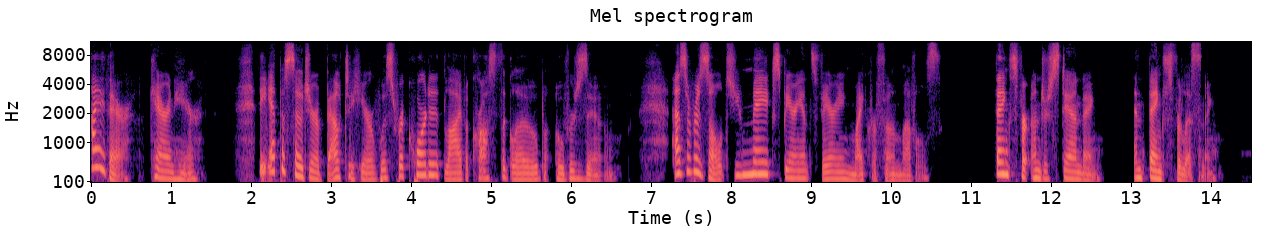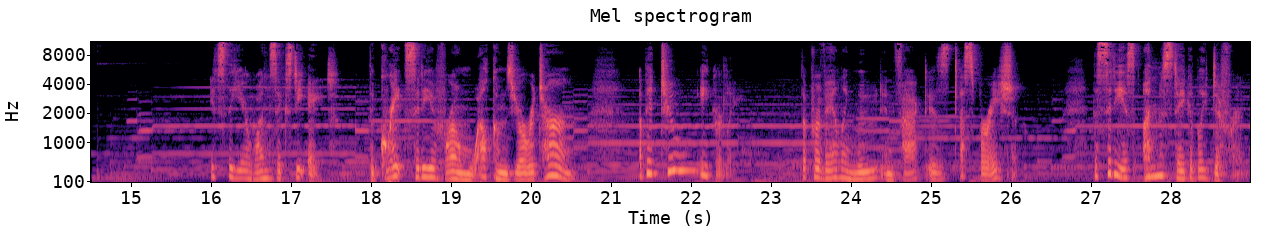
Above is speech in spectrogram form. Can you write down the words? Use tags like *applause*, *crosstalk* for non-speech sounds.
hi there. Karen here. The episode you're about to hear was recorded live across the globe over Zoom. As a result, you may experience varying microphone levels. Thanks for understanding, and thanks for listening. It's the year 168. The great city of Rome welcomes your return, a bit too eagerly. The prevailing mood, in fact, is desperation. The city is unmistakably different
